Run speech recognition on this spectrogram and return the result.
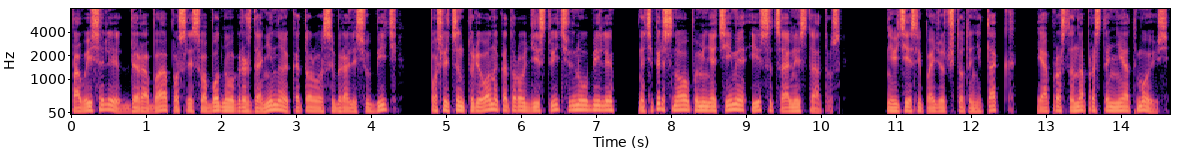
Повысили до раба после свободного гражданина, которого собирались убить, после Центуриона, которого действительно убили, а теперь снова поменять имя и социальный статус. И ведь если пойдет что-то не так, я просто-напросто не отмоюсь.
